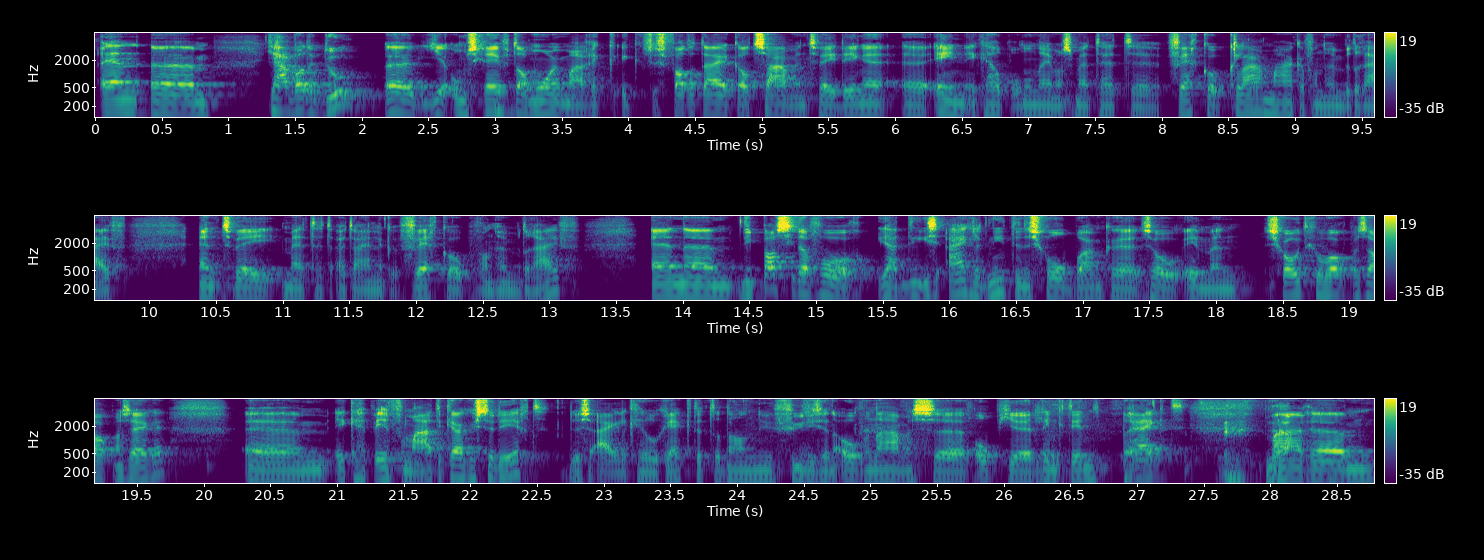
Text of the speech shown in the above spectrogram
En um, ja, wat ik doe, uh, je omschreef het al mooi, maar ik, ik vat het eigenlijk altijd samen in twee dingen. Eén, uh, ik help ondernemers met het uh, verkoop klaarmaken van hun bedrijf. En twee, met het uiteindelijke verkopen van hun bedrijf. En um, die passie daarvoor, ja, die is eigenlijk niet in de schoolbanken zo in mijn schoot geworpen, zou ik maar zeggen. Um, ik heb informatica gestudeerd. Dus eigenlijk heel gek dat er dan nu fusies en overnames uh, op je LinkedIn prijkt. Maar ja. um, uh,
